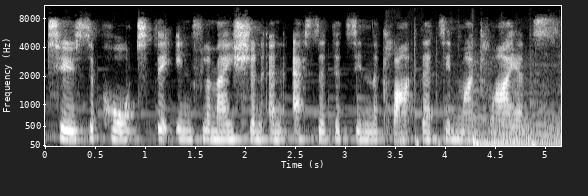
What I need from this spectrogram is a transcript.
to support the inflammation and acid that's in, the cli- that's in my clients.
